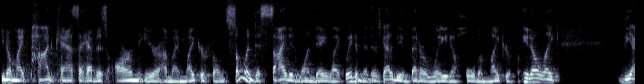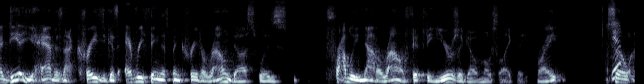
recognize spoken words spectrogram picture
You know my podcast i have this arm here on my microphone. Someone decided one day like wait a minute there's got to be a better way to hold a microphone you know like the idea you have is not crazy because everything that's been created around us was probably not around 50 years ago, most likely, right? So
